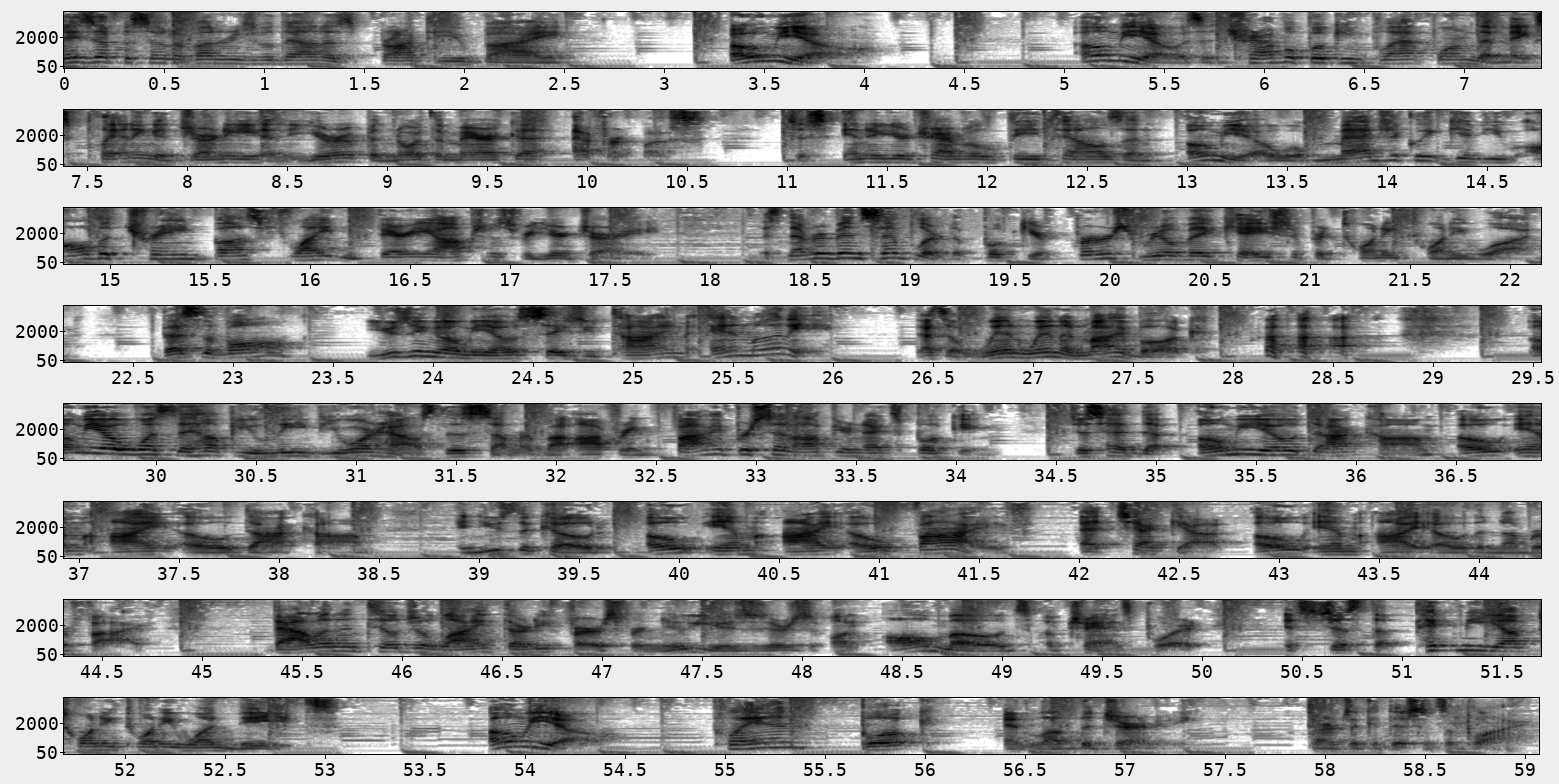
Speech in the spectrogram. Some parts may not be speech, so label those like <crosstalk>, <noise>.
Today's episode of Unreasonable Doubt is brought to you by Omio. Omio is a travel booking platform that makes planning a journey in Europe and North America effortless. Just enter your travel details, and Omio will magically give you all the train, bus, flight, and ferry options for your journey. It's never been simpler to book your first real vacation for 2021. Best of all, using Omio saves you time and money. That's a win win in my book. <laughs> Omio wants to help you leave your house this summer by offering 5% off your next booking. Just head to omio.com, O M I O.com, and use the code OMIO5 at checkout. OMIO, the number 5. Valid until July 31st for new users on all modes of transport. It's just the pick me up 2021 needs. Omio. Plan, book, and love the journey. Terms and conditions apply.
